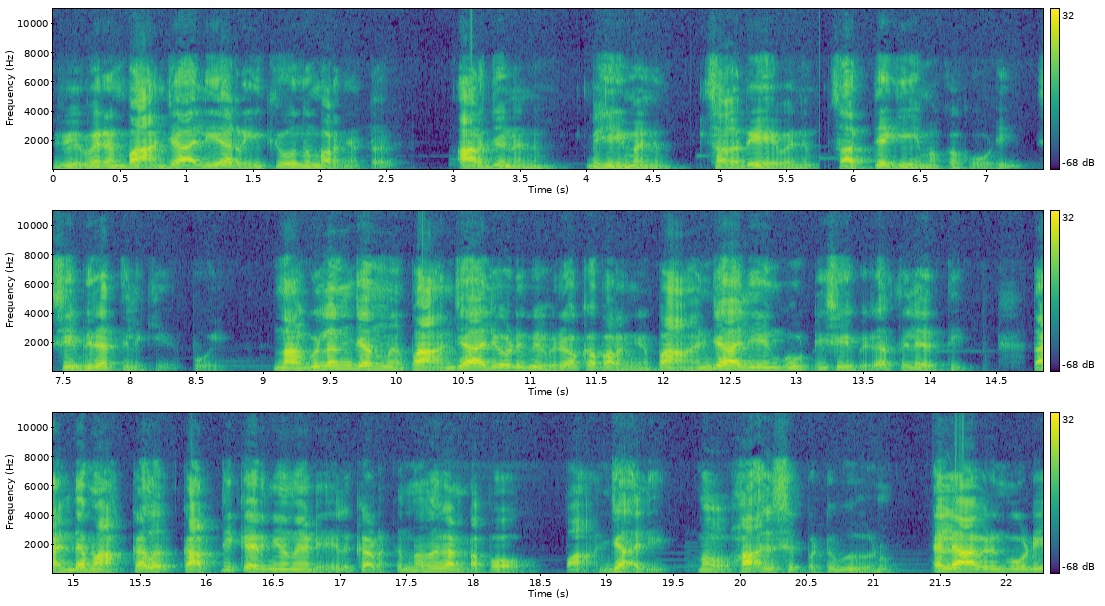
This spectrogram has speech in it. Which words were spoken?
വിവരം പാഞ്ചാലിയെ അറിയിക്കുമെന്നും പറഞ്ഞിട്ട് അർജുനനും ഭീമനും സഹദേവനും സത്യകീമൊക്കെ കൂടി ശിബിരത്തിലേക്ക് പോയി. നകുലൻ ചെന്ന് പാഞ്ചാലിയോട് വിവരമൊക്കെ പറഞ്ഞ് പാഞ്ചാലിയും കൂട്ടി ശിബിരത്തിലെത്തി. തന്റെ മക്കൾ കത്തിക്കരിഞ്ഞ നിലയിൽ കിടക്കുന്നത് കണ്ടപ്പോൾ പാഞ്ചാലി മോഹാത്സ്യപ്പെട്ട് വീണു. എല്ലാവരും കൂടി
